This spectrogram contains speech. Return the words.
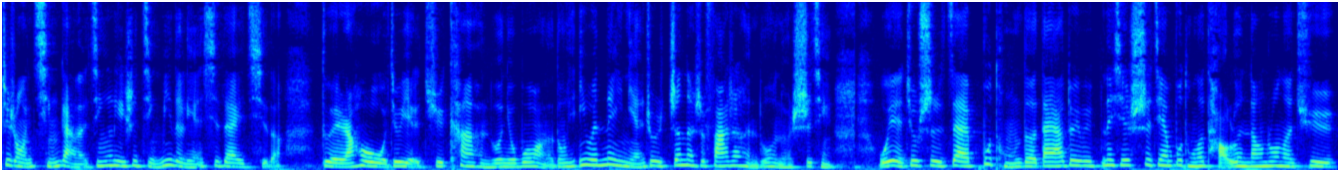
这种情感的经历是紧密的联系在一起的。对，然后我就也去看很多牛博网的东西，因为那一年就是真的是发生很多很多事情。我也就是在不同的大家对于那些事件不同的讨论当中呢，去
